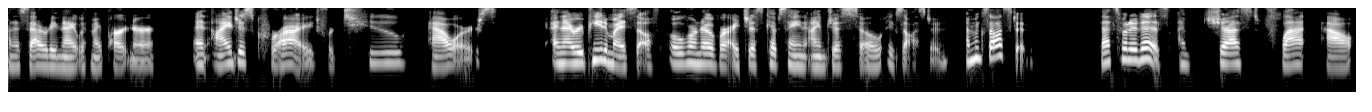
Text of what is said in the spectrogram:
on a Saturday night with my partner and I just cried for two hours. And I repeated myself over and over. I just kept saying, I'm just so exhausted. I'm exhausted. That's what it is. I'm just flat out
